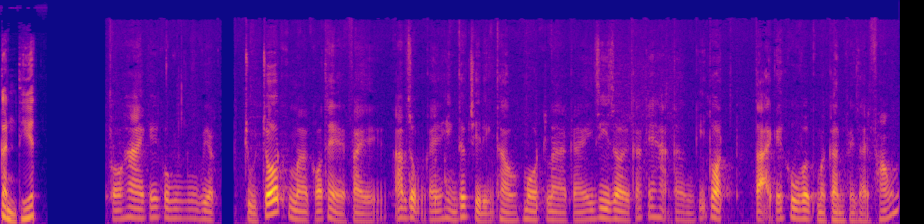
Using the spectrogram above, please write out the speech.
cần thiết. Có hai cái công việc chủ chốt mà có thể phải áp dụng cái hình thức chỉ định thầu. Một là cái di rời các cái hạ tầng kỹ thuật tại cái khu vực mà cần phải giải phóng.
